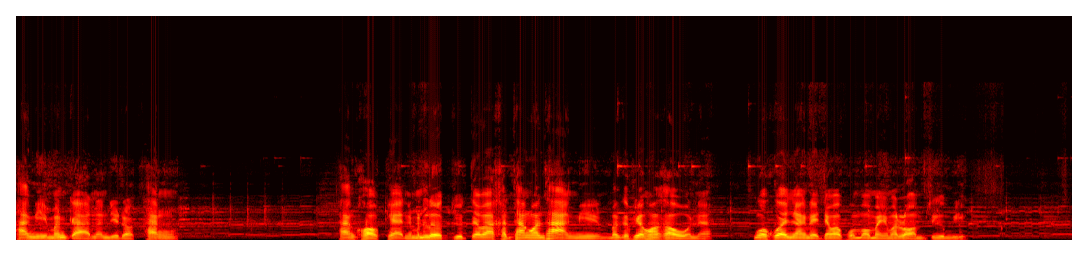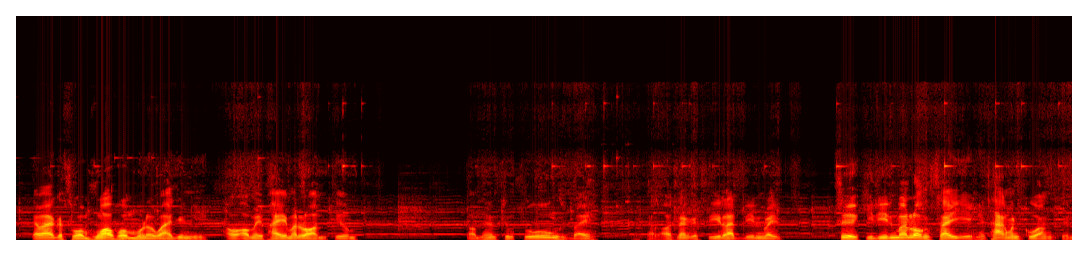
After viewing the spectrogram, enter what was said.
ทางนี้มันการอันนี้ดอกทางทางขอบแค่นี่มันเลิกอยู่แต่ว่าขันทางวันทางนี่มันก็เพียงหัวเขาเนี่ย งัวควายยางเด็จังว่าผมเอาไม้มาหลอมจืมอีก แต่ว่าก็สวมหัวผมหมดเลยว่าอยู่นี่เอาเอาไม้ไผ่มาหลอมจืมหลอมให้มันสูงๆขึ้นไปครับเอาสังกระสีรัดดินไว้ซื้อขี้ดินมาล่องใส่อีกให้ทางมันกว้างขึ้น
